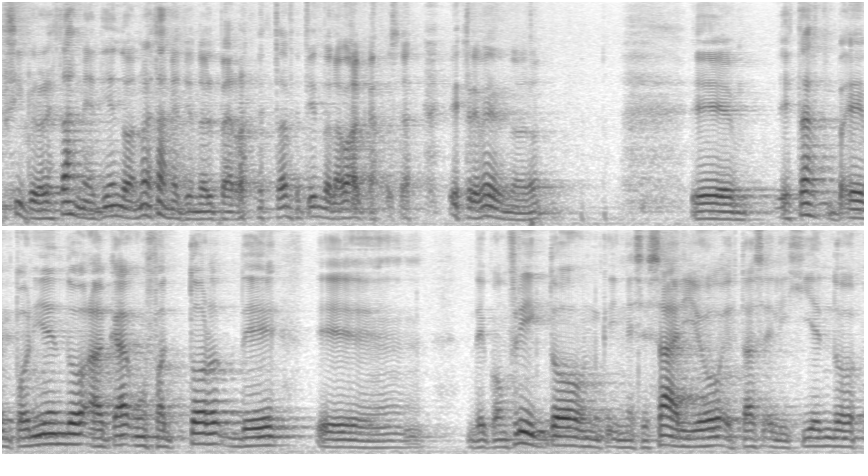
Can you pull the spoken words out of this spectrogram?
sí, pero le estás metiendo, no estás metiendo el perro, le estás metiendo la vaca, o sea, es tremendo, ¿no? Eh, estás eh, poniendo acá un factor de, eh, de conflicto innecesario, estás eligiendo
